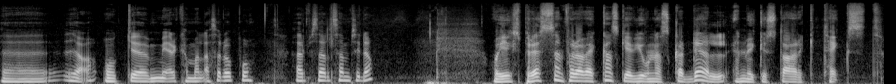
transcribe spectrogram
Eh, ja, och eh, mer kan man läsa då på RFSLs hemsida. Och I Expressen förra veckan skrev Jonas Gardell en mycket stark text.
